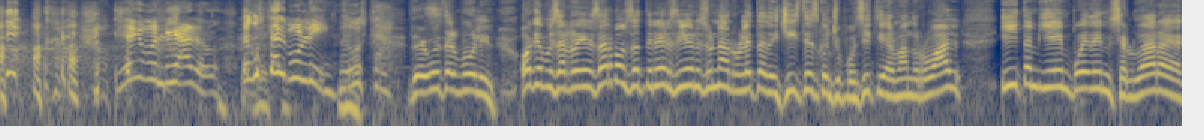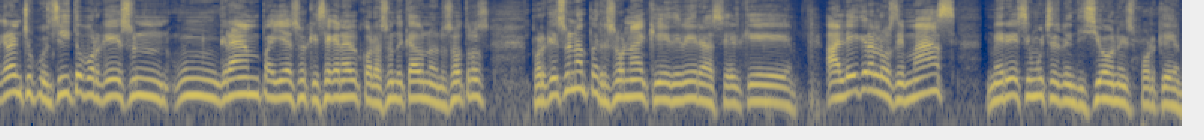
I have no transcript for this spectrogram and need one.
Soy bulleado. Me gusta el bullying, me gusta. ¿Te gusta el bullying? Ok, pues al regresar vamos a tener, señores, una ruleta de chistes con Chuponcito y Armando Roal. Y también pueden saludar a Gran Chuponcito porque es un, un gran payaso que se ha ganado el corazón de cada uno de nosotros. Porque es una persona que, de veras, el que alegra a los demás merece muchas bendiciones. Porque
